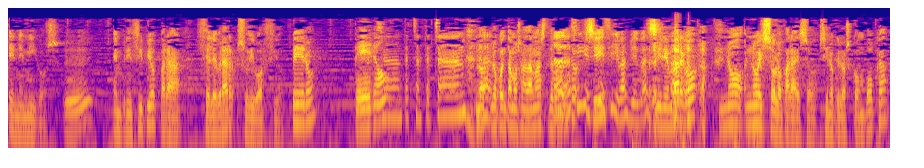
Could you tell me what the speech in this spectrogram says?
enemigos. Mm, En principio para celebrar su divorcio. Pero Pero... Tachan, tachan, tachan. no, no contamos nada más de No, no, momento. sigue, Sí. sigue, sí, vas bien, vas Sin bien. embargo, no, no es solo para eso, sino que los convoca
